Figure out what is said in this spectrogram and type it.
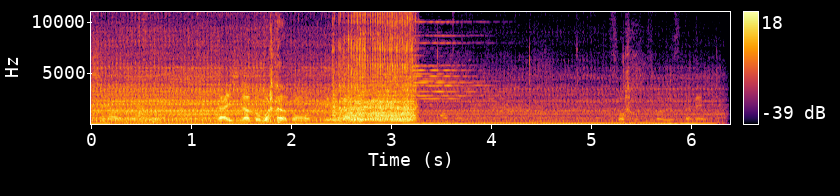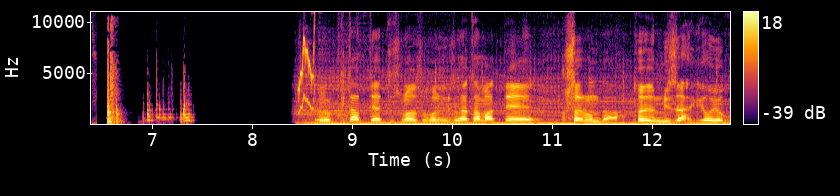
しまうので大事なところだと思ってそうそうですかね。ピタッとやってしまうとそこに水が溜まって腐るんだとりあえず水はけをよく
